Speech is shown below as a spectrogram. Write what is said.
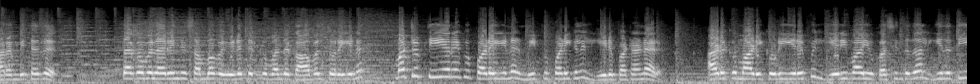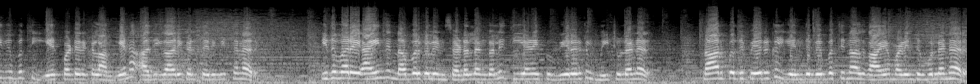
ஆரம்பித்தது. தகவல் அறிந்து சம்பவ இடத்திற்கு வந்த காவல்துறையினர் மற்றும் தீயணைப்பு படையினர் மீட்பு பணிகளில் ஈடுபட்டனர். அடுக்குமாடி குடியிருப்பில் எரிவாயு கசிந்ததால் இந்த தீ விபத்து ஏற்பட்டிருக்கலாம் என அதிகாரிகள் தெரிவித்தனர். இதுவரை ஐந்து நபர்களின் சடலங்களை தீயணைப்பு வீரர்கள் மீட்டுள்ளனர். நாற்பது பேர்கள் இந்த விபத்தினால் காயமடைந்து உள்ளனர்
